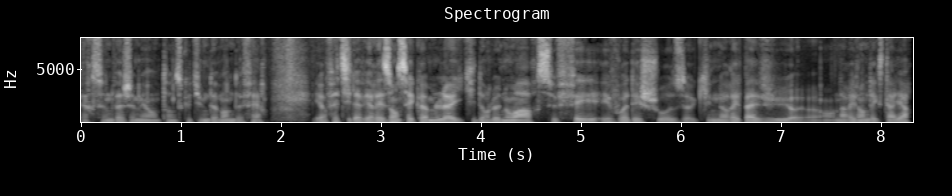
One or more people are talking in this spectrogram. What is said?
personne ne va jamais entendre ce que tu me demandes de faire. Et en fait, il avait raison. C'est comme l'œil qui, dans le noir, se fait et voit des choses qu'il n'aurait pas vues euh, en arrivant de l'extérieur.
